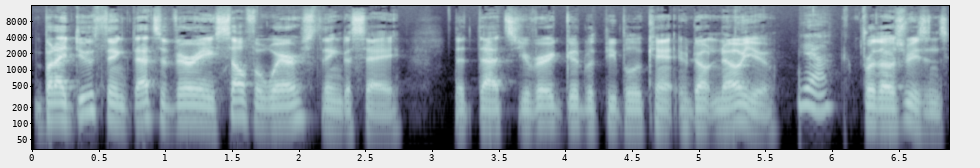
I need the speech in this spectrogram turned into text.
but I do think that's a very self-aware thing to say that that's you're very good with people who can't who don't know you Yeah. for those reasons.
